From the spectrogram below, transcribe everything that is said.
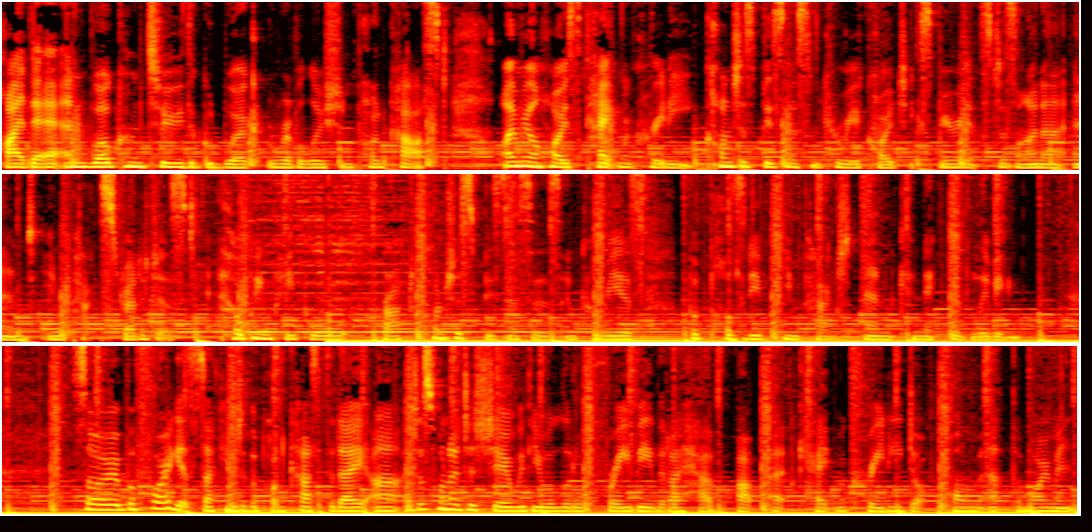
Hi there, and welcome to the Good Work Revolution podcast. I'm your host, Kate McCready, conscious business and career coach, experience designer, and impact strategist, helping people craft conscious businesses and careers for positive impact and connected living. So, before I get stuck into the podcast today, uh, I just wanted to share with you a little freebie that I have up at katemccready.com at the moment.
